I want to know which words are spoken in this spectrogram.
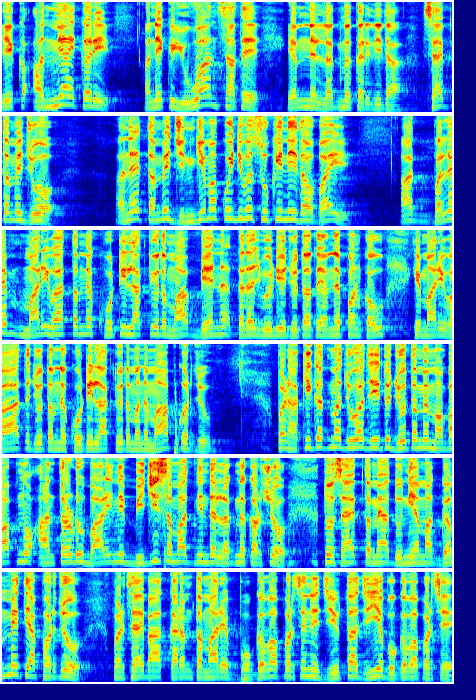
એક અન્યાય કરી અને એક યુવાન સાથે એમને લગ્ન કરી દીધા. સાહેબ, તમે જુઓ. અને તમે જિંદગીમાં કોઈ દિવસ સુખી નહીં થાવ ભાઈ. આ ભલે મારી વાત તમને ખોટી લાગતી હોય તો મા, બેન, કદાચ વીડિયો જોતા તો એમને પણ કહું કે મારી વાત જો તમને ખોટી લાગતી હોય તો મને માફ કરજો. પણ હકીકતમાં જોવા જઈએ તો જો તમે મા બાપનું આંતરડું બાળીને બીજી સમાજની અંદર લગ્ન કરશો, તો સાહેબ તમે આ દુનિયામાં ગમે ત્યાં ફરજો. પણ સાહેબ, આ કર્મ તમારે ભોગવવા પડશે ને જીવતા જીએ ભોગવવા પડશે.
